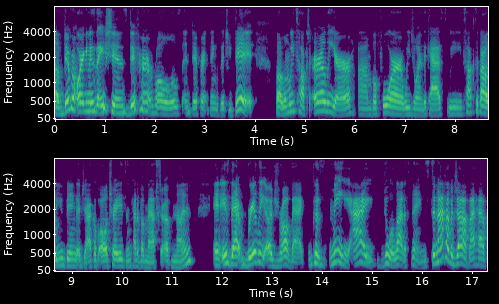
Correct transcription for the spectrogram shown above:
of different organizations, different roles, and different things that you did. But when we talked earlier, um, before we joined the cast, we talked about you being a jack of all trades and kind of a master of none. And is that really a drawback? Because me, I do a lot of things. To not have a job, I have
